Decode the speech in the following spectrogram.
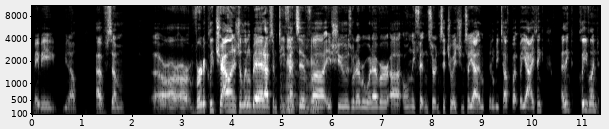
maybe you know have some uh, are, are, vertically challenged a little bit, have some mm-hmm, defensive mm-hmm. uh, issues, whatever, whatever. Uh, only fit in certain situations. So yeah, it'll, it'll, be tough. But but yeah, I think I think Cleveland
